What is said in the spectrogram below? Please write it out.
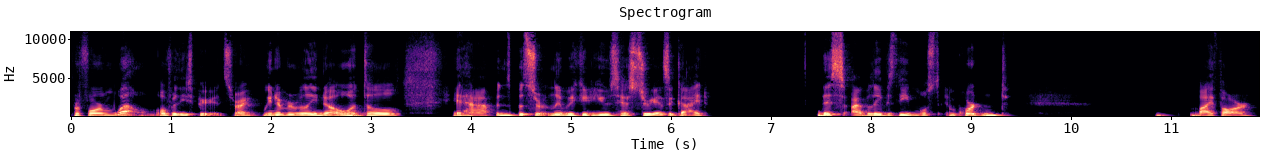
perform well over these periods, right? We never really know until it happens, but certainly we could use history as a guide. This, I believe, is the most important, by far,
